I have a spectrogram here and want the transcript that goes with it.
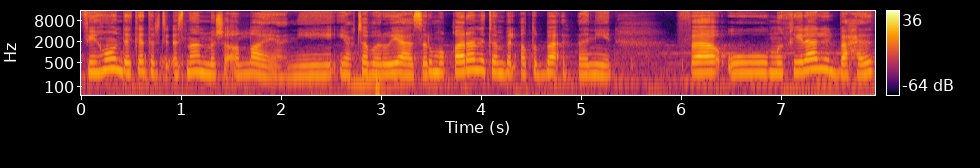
في هون دكاترة الأسنان ما شاء الله يعني يعتبروا ياسر مقارنة بالأطباء الثانيين. ف ومن خلال البحث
